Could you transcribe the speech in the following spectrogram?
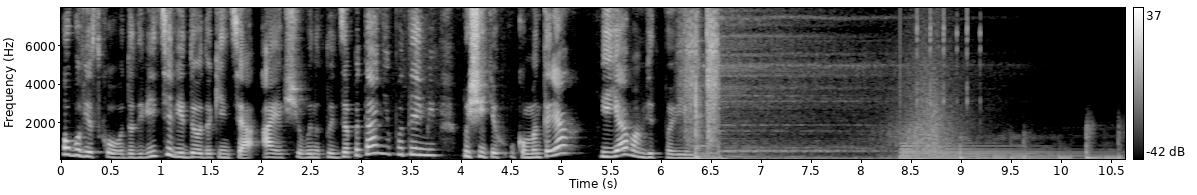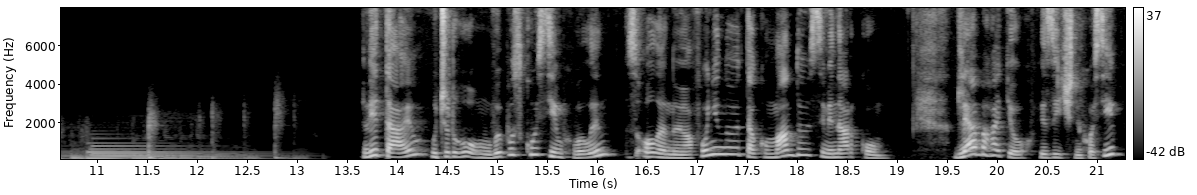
Обов'язково додивіться відео до кінця. А якщо виникнуть запитання по темі, пишіть їх у коментарях, і я вам відповім. Вітаю у черговому випуску «7 хвилин з Оленою Афоніною та командою Семінар.ком. Для багатьох фізичних осіб,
